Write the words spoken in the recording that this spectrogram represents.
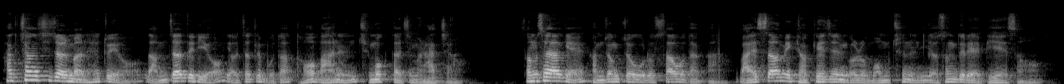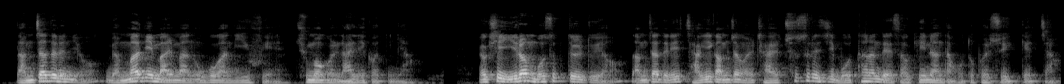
학창시절만 해도요 남자들이요 여자들보다 더 많은 주먹다짐을 하죠. 섬세하게 감정적으로 싸우다가 말싸움이 격해지는 걸로 멈추는 여성들에 비해서 남자들은요 몇 마디 말만 오고 간 이후에 주먹을 날리거든요 역시 이런 모습들도요 남자들이 자기 감정을 잘 추스르지 못하는 데서 기인한다고도 볼 수 있겠죠.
